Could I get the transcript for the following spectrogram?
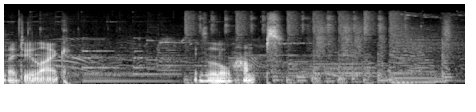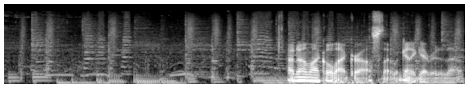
They do like these little humps. I don't like all that grass though, we're going to get rid of that.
